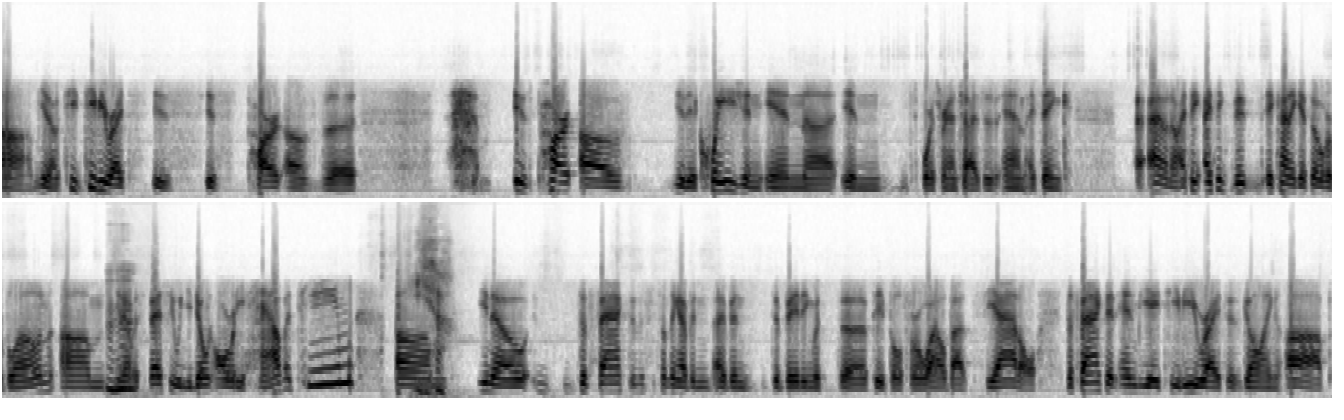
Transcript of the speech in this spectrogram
Um, you know, t- TV rights is is part of the is part of you know, the equation in uh, in sports franchises, and I think I don't know. I think I think it, it kind of gets overblown. Um, Mm-hmm. You know, especially when you don't already have a team. Um, Yeah. You know, the fact that this is something I've been I've been debating with uh, people for a while about Seattle. The fact that NBA TV rights is going up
